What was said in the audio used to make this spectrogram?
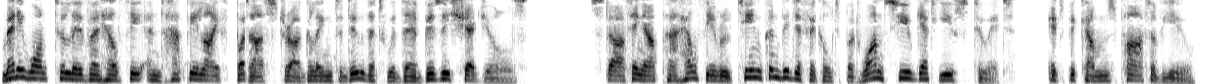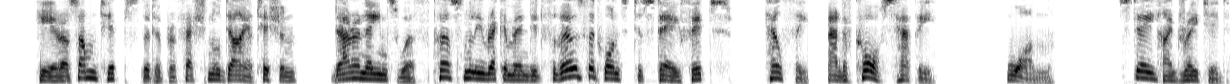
Many want to live a healthy and happy life but are struggling to do that with their busy schedules. Starting up a healthy routine can be difficult but once you get used to it, it becomes part of you. Here are some tips that a professional dietitian, Darren Ainsworth personally recommended for those that want to stay fit, healthy, and of course happy. 1. Stay hydrated.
